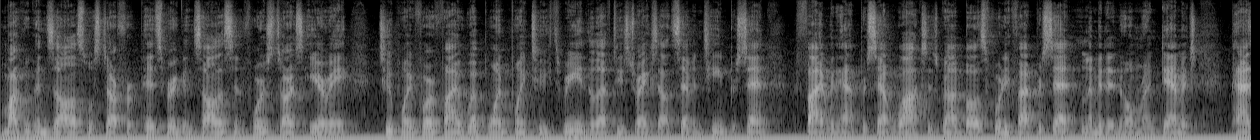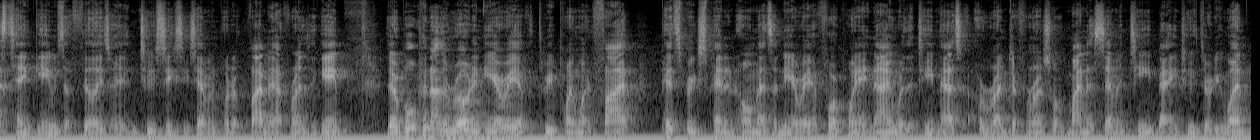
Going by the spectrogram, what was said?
Marco Gonzales will start for Pittsburgh. Gonzalez in four starts, ERA 2.45, whip 1.23. The lefty strikes out 17%, 5.5% walks. His ground balls 45%, limited home run damage. Past 10 games, the Phillies are hitting 267, putting up 5.5 runs a game. Their bullpen on the road, an ERA of 3.15. Pittsburgh's pen at home has an ERA of 4.89, where the team has a run differential of minus 17, batting 231.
